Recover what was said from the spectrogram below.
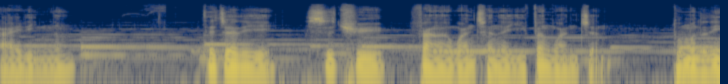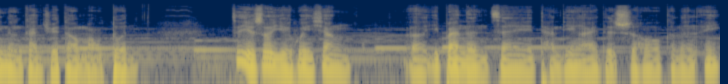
来临呢？”在这里，失去反而完成了一份完整，多么的令人感觉到矛盾。这有时候也会像，呃，一般人在谈恋爱的时候，可能哎，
